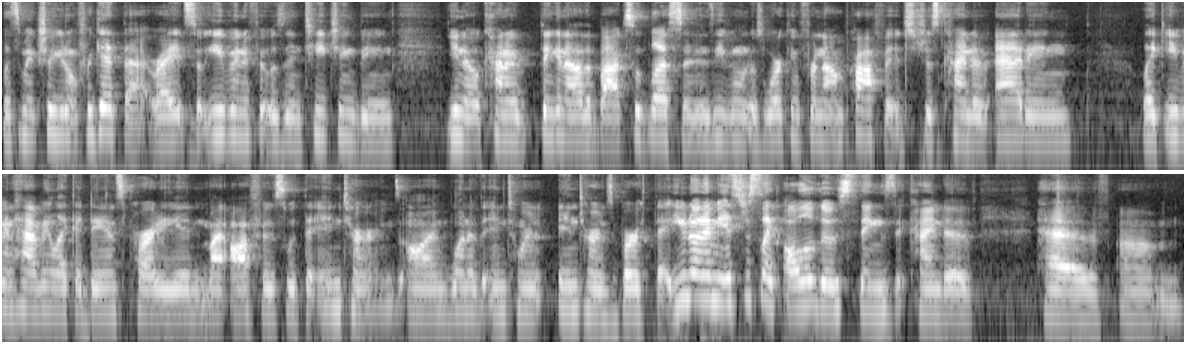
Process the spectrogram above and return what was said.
Let's make sure you don't forget that, right? So even if it was in teaching, being, you know, kind of thinking out of the box with lessons, even when it was working for nonprofits, just kind of adding, like even having like a dance party in my office with the interns on one of the intern interns' birthday. You know what I mean? It's just like all of those things that kind of have um,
